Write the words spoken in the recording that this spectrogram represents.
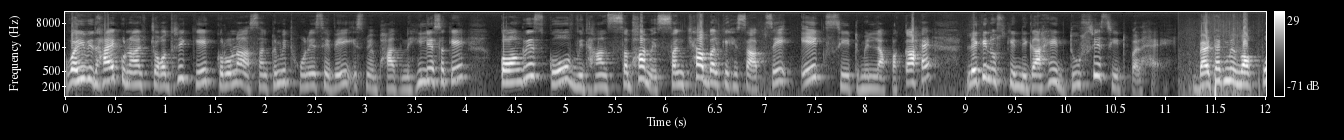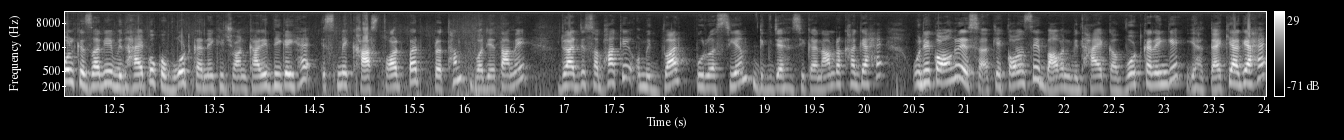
वही विधायक कुणाल चौधरी के कोरोना संक्रमित होने से वे इसमें भाग नहीं ले सके। कांग्रेस को विधानसभा में संख्या बल के हिसाब से एक सीट मिलना पक्का है, लेकिन उसकी निगाहें दूसरी सीट पर है। बैठक में मॉकपोल के ज़रिए विधायकों को वोट करने की जानकारी दी गई है। इसमें खास तौर पर प्रथम वरीयता में राज्यसभा के उम्मीदवार, पूर्व सीएम दिग्विजय सिंह का नाम रखा गया है। उन्हें कांग्रेस के कौन से बावन विधायक का वोट करेंगे, यह तय किया गया है।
